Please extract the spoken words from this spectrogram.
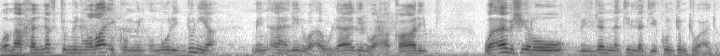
وما خلفتم من ورائكم من أمور الدنيا من أهل وأولاد وأقارب. وأبشروا بالجنة التي كنتم توعدون.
